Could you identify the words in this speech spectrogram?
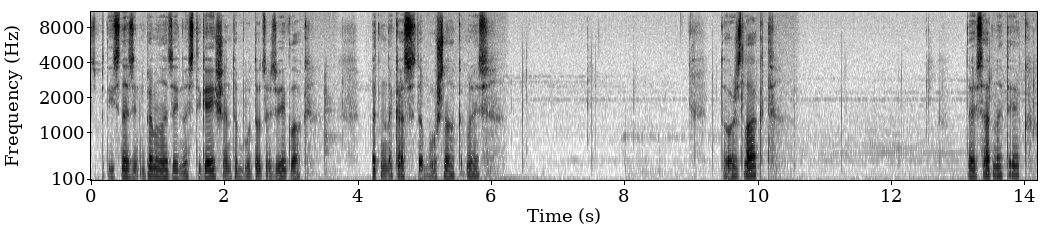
Es pat īsti nezinu, bet man vajadzēja investigation, tad būtu daudz vieglāk. Bet nu nekas, es dabūšu nākamreiz. Doors locked. Te es arī netieku.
